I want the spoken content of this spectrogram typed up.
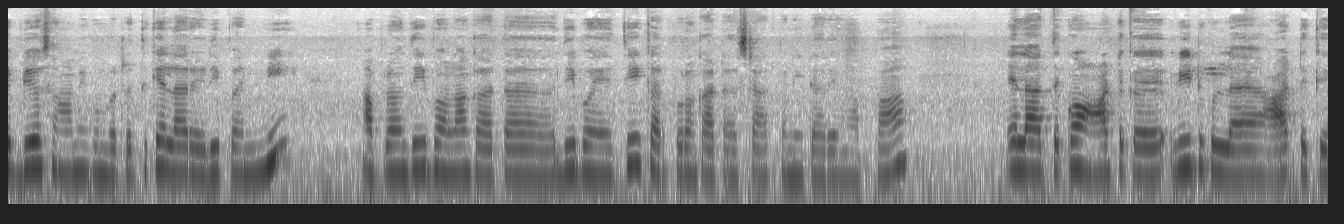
எப்படியோ சாமி கும்பிட்றதுக்கு எல்லாம் ரெடி பண்ணி அப்புறம் தீபம்லாம் காட்ட தீபம் ஏற்றி கற்பூரம் காட்ட ஸ்டார்ட் பண்ணிட்டார் எங்கள் அப்பா. எல்லாத்துக்கும் ஆட்டுக்கு வீட்டுக்குள்ளே ஆட்டுக்கு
